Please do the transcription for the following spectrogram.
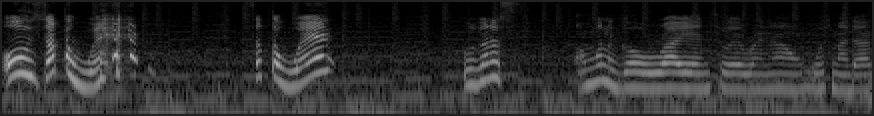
Oh, is that the wind? is that the wind? We're gonna. I'm gonna go right into it right now with my dad.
